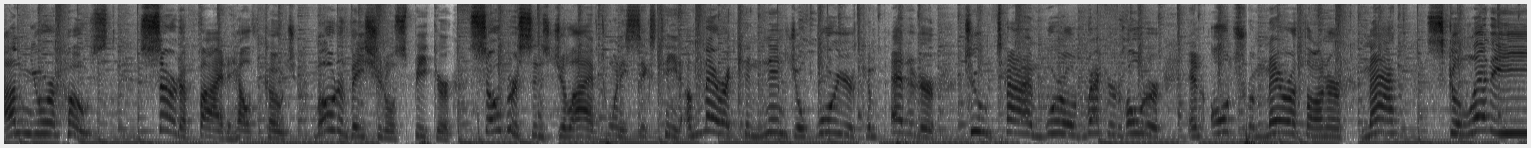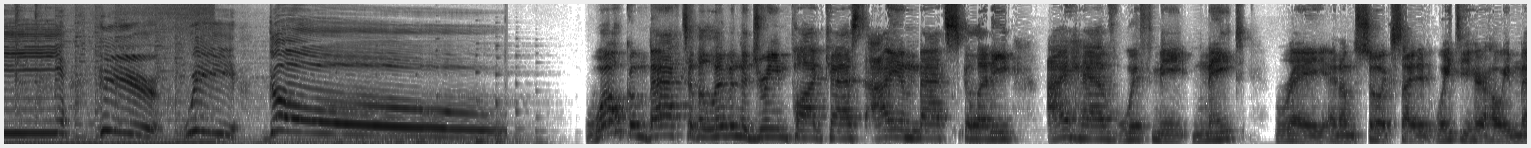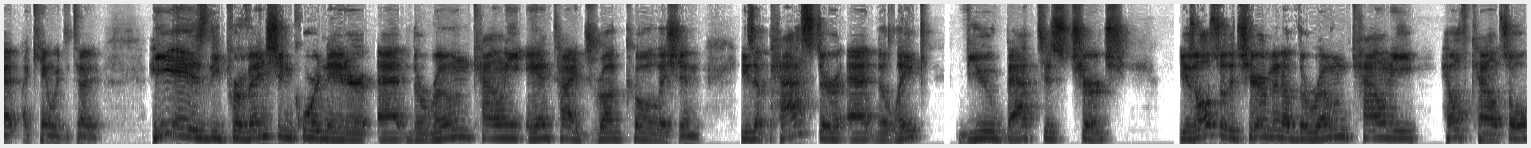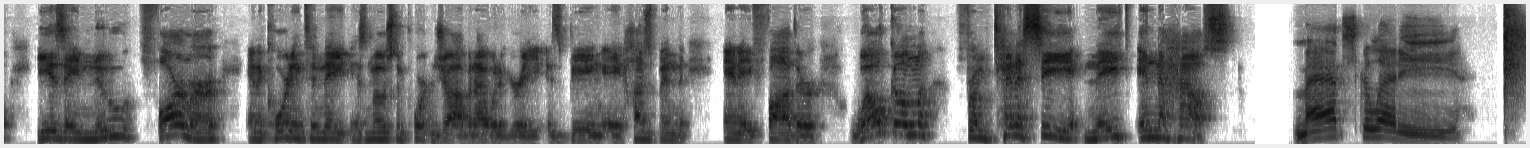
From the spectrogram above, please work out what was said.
I'm your host, certified health coach, motivational speaker, sober since July of 2016, American Ninja Warrior competitor, two time world record holder, and ultra marathoner, Matt Scaletti. Here we go! Welcome back to the Living the Dream podcast. I am Matt Scaletti. I have with me Nate Ray, and I'm so excited. Wait to hear how we met. I can't wait to tell you. He is the prevention coordinator at the Roane County Anti Drug Coalition. He's a pastor at the Lakeview Baptist Church. He is also the chairman of the Roane County Health Council. He is a new farmer, and according to Nate, his most important job, and I would agree, is being a husband and a father. Welcome from Tennessee, Nate in the house. Matt Scaletti.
